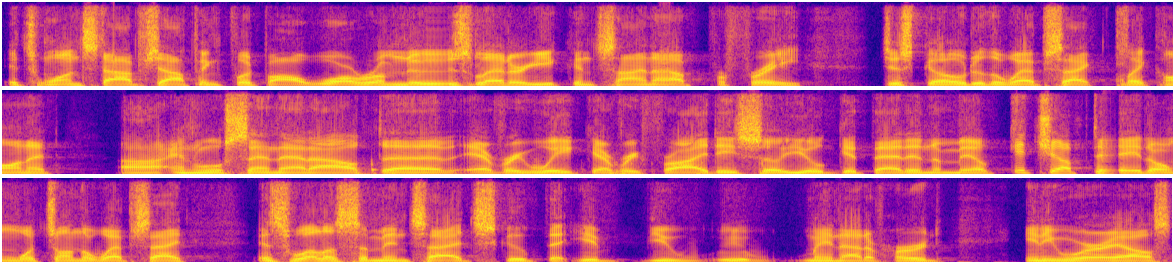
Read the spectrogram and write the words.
it's one stop shopping football. War Room newsletter. You can sign up for free. Just go to the website, click on it. Uh, and we'll send that out uh, every week, every Friday, so you'll get that in the mail. Get you updated on what's on the website, as well as some inside scoop that you you, you may not have heard anywhere else.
